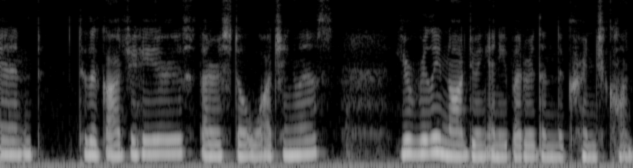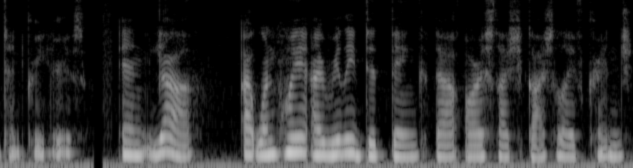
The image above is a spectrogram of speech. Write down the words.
And to the gacha haters that are still watching this, you're really not doing any better than the cringe content creators. And yeah, at one point I really did think that r slash gacha life cringe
